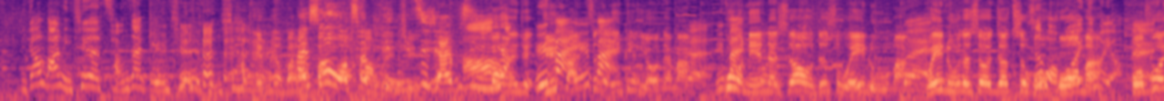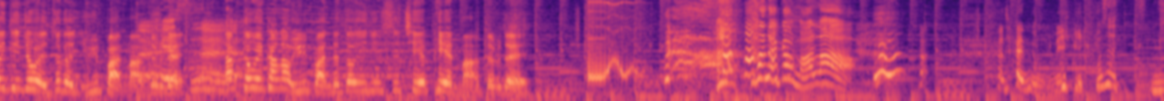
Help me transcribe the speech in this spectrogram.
你刚刚把你切的藏在别人切的底下，也没有把它还说我成品，你自己还不是一样？鱼板这个一定有的嘛。过年的时候就是围炉嘛，围炉的时候就要吃火锅嘛，火锅一定就会有这个鱼板嘛，对不对？那各位看到鱼板的都一定是切片嘛，对不对？他在干嘛啦？他在努力，不是你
